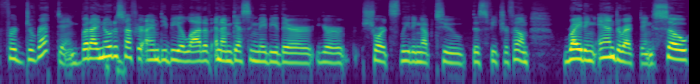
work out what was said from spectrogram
for directing, but I noticed mm-hmm. off your IMDb a lot of, and I'm guessing maybe they're your shorts leading up to this feature film, writing and directing. So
